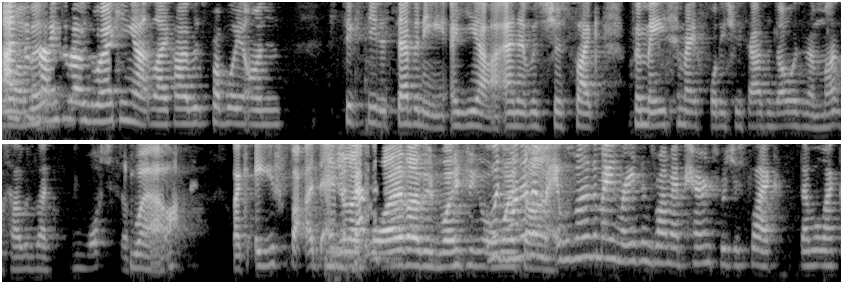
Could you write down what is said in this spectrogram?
at the it. bank that I was working at, like I was probably on 60 to 70 a year and it was just like for me to make $42,000 in a month I was like what the Wow. fuck like are you fu-? and And you're like, was- why have I been wasting it all was my one of the time? it was one of the main reasons why my parents were just like they were like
